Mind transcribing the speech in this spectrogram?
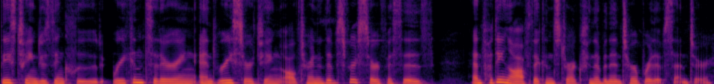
These changes include reconsidering and researching alternatives for surfaces and putting off the construction of an interpretive center.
